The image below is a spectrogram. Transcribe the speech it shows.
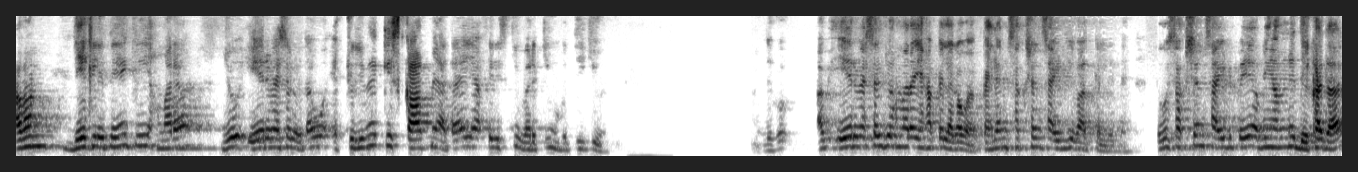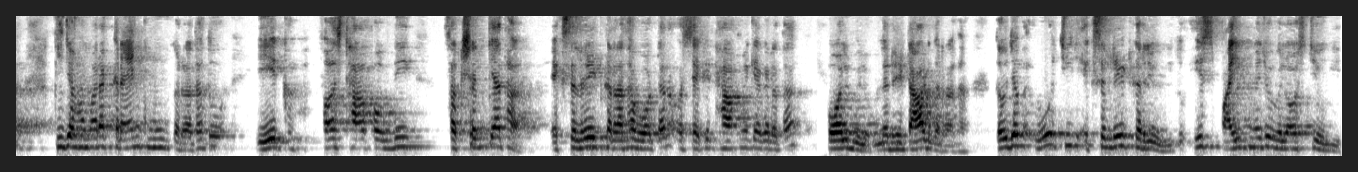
अब हम देख लेते हैं कि हमारा जो एयर वेसल होता है, वो एक्चुअली में किस काम में आता है या फिर इसकी वर्किंग होती क्यों देखो अब एयर वेसल जो हमारा यहाँ पे लगा हुआ है, पहले हम सक्शन साइड की बात कर लेते हैं। तो सक्शन साइड पे अभी हमने देखा था कि जब हमारा क्रैंक मूव कर रहा था तो एक first half of the suction क्या था? एक्सेलरेट कर रहा था वाटर और सेकंड हाफ़ में क्या कर रहा था? फॉल बिलो मतलब रिटार्ड कर रहा था। तो जब वो चीज़ एक्सेलरेट कर रही होगी तो इस पाइप में जो वेलोसिटी होगी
